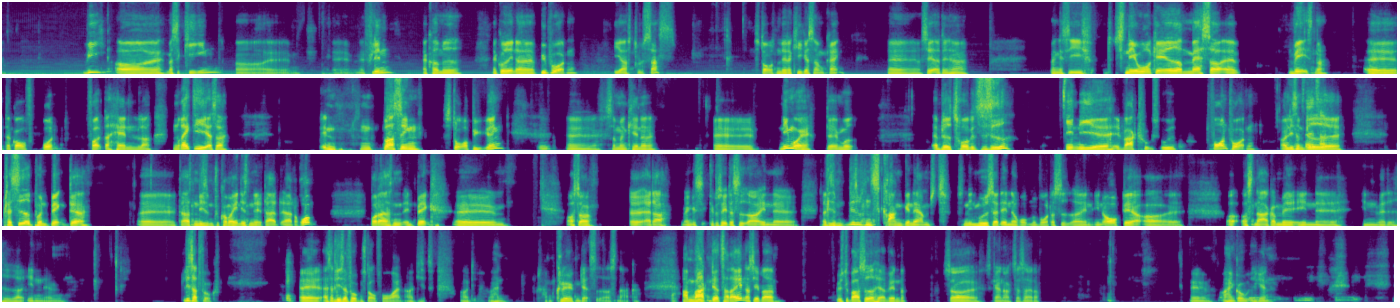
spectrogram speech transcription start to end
vi og øh, Masakine og øh, øh, Flynn er kommet er gået ind af byporten i Astrolsas. Står sådan lidt og kigger sig omkring. Øh, og ser den her, man kan sige, snævre gade og masser af væsner, øh, der går rundt. Folk, der handler. En rigtig, altså, en en buzzing stor by, ikke? Mm. Øh, som man kender det. Øh, Nimue derimod er blevet trukket til side ind i øh, et vagthus ude foran porten, og ligesom blevet øh, placeret på en bænk der. Øh, der er sådan ligesom, du kommer ind i sådan et, der er, der er et rum, hvor der er sådan en bænk, øh, og så øh, er der man kan, kan du se, der sidder en, øh, der er ligesom, ligesom sådan en skranke nærmest, sådan en modsat ende af rummet, hvor der sidder en, en ork der og, øh, og, og snakker med en, øh, en, hvad det hedder, en øh, lizardfolk. Okay. Øh, altså lizardfolken står foran, og, de, og, de, og han, ham kløkken der sidder og snakker. Ja. Ham vagten der tager dig ind og siger bare, hvis du bare sidder her og venter, så øh, skal jeg nok tage sig af dig. Øh, og han går ud igen.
